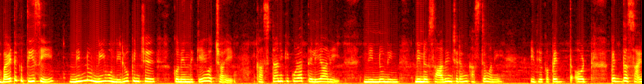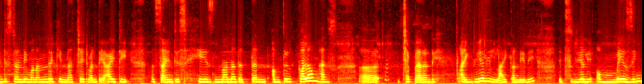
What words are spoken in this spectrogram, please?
బయటకు తీసి నిన్ను నీవు నిరూపించుకునేందుకే వచ్చాయి. కష్టానికి కూడా తెలియాలి. నిన్ను నిన్- నిన్ను సాధించడం కష్టమని. ఇది ఒక పెద్ద పెద్ద సైంటిస్ట్ అండి. మనందరికీ నచ్చేటువంటి IT scientist. He is none other than Abdul Kalam has చెప్పారండి. ఐ రియలీ లైక్ అండి ఇది. It's really amazing.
